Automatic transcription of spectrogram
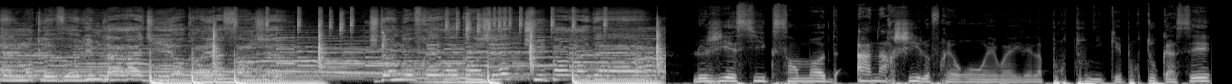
Elle monte le volume de la radio quand y a 100 Je donne aux frérots quand j'ai, je suis paradin. Le JSX en mode anarchie, le frérot, et ouais, il est là pour tout niquer, pour tout casser.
